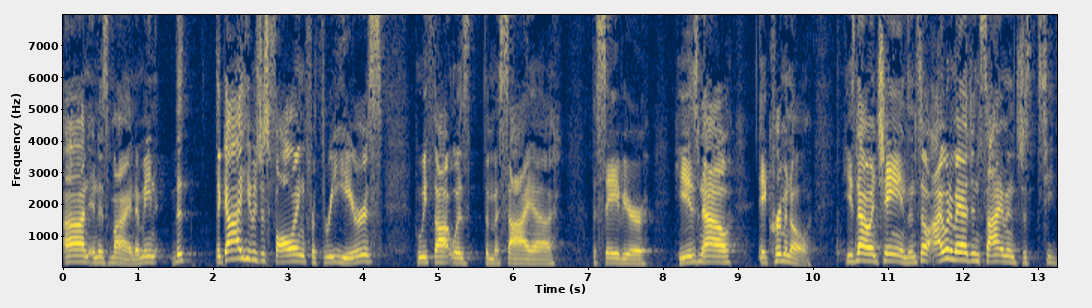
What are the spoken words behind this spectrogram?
on in his mind. I mean, this, the guy he was just following for three years, who he thought was the Messiah, the Savior, he is now a criminal. He's now in chains. And so I would imagine Simon's just, he,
